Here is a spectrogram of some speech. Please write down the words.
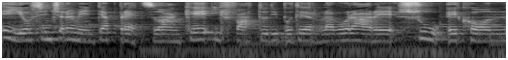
e io sinceramente apprezzo anche il fatto di poter lavorare su e con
